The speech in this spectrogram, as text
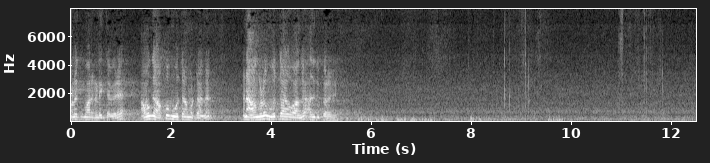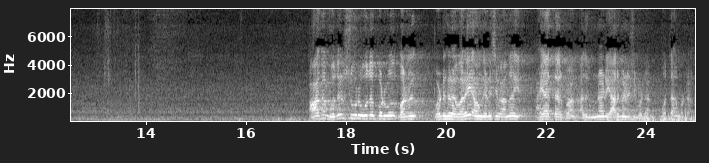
மலக்குமார்களை தவிர அவங்க அப்போ மூத்தாக மாட்டாங்க. ஆனால் அவங்களும் மூத்தாகுவாங்க. அதுக்கு பிறகு. ஆக முதல் சூறு ஊதப்படு படுகிற வரை அவங்க என்ன செய்வாங்க? ஹயாத்தாக இருப்பாங்க. அதுக்கு முன்னாடி யாருமே என்ன செய்ய மாட்டாங்க. மூத்தாக மாட்டாங்க.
